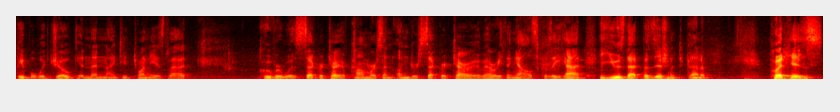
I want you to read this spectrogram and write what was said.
people would joke in the 1920s that Hoover was Secretary of Commerce and Undersecretary of everything else because he had he used that position to kind of put his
